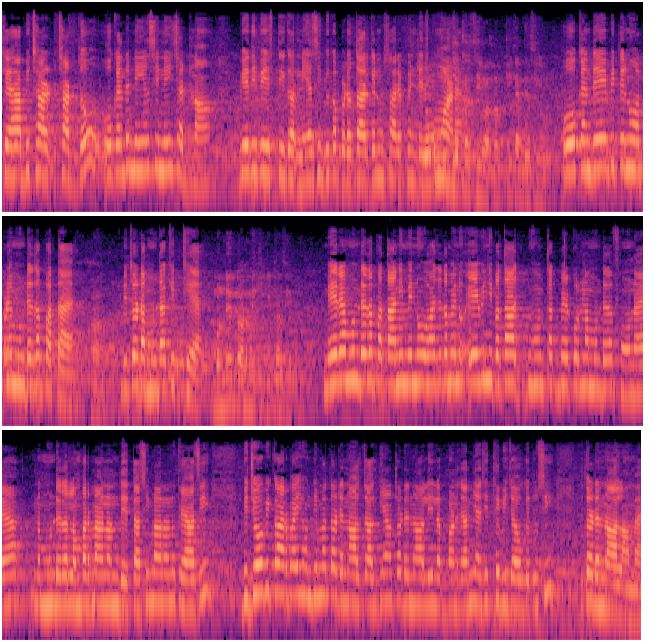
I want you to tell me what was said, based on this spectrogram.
ਕਿਹਾ ਵੀ ਛੱਡ ਛੱਡ ਦੋ, ਉਹ ਕਹਿੰਦੇ ਨਹੀਂ, ਅਸੀਂ ਨਹੀਂ ਛੱਡਣਾ। ਵੀ ਇਹਦੀ ਬੇਇੱਜ਼ਤੀ ਕਰਨੀ ਅਸੀਂ ਵੀ ਕੱਪੜੇ ਉਤਾਰ ਕੇ ਇਹਨੂੰ ਸਾਰੇ ਪਿੰਡ 'ਚ ਕਿਉਂ? ਕੀ ਘੁਮਾਉਣਾ। ਚੱਕਰ ਸੀ ਮਤਲਬ? ਕੀ ਕਹਿੰਦੇ ਸੀ ਉਹ? ਉਹ ਕਹਿੰਦੇ ਵੀ ਤੈਨੂੰ ਆਪਣੇ ਮੁੰਡੇ ਦਾ ਪਤਾ ਹੈ ਹਾਂ। ਵੀ ਤੁਹਾਡਾ ਮੁੰਡਾ ਕਿੱਥੇ ਹੈ। ਮੁੰਡੇ ਨੇ ਤੁਹਾਡੇ ਨੇ ਕੀ ਕੀਤਾ ਸੀ? ਮੇਰੇ ਮੁੰਡੇ ਦਾ ਪਤਾ ਨਹੀਂ ਮੈਨੂੰ ਅਜੇ ਤਾਂ ਮੈਨੂੰ ਇਹ ਵੀ ਨਹੀਂ ਪਤਾ ਹੁਣ ਤੱਕ ਮੇਰੇ ਕੋਲ ਨਾ ਮੁੰਡੇ ਦਾ ਫੋਨ ਆਇਆ ਨਾ ਮੁੰਡੇ ਦਾ ਨੰਬਰ ਮੈਂ ਉਹਨਾਂ ਨੂੰ ਦਿੱਤਾ ਸੀ ਮੈਂ ਉਹਨਾਂ ਨੂੰ ਕਿਹਾ ਸੀ ਵੀ ਜੋ ਵੀ ਕਾਰਵਾਈ ਹੁੰਦੀ ਹੈ ਮੈਂ ਤੁਹਾਡੇ ਨਾਲ ਚੱਲਦੀ ਹਾਂ ਤੁਹਾਡੇ ਨਾਲ ਹੀ ਲੱਭਣ ਜਾਂਦੀ ਹਾਂ ਜਿੱਥੇ ਵੀ ਜਾਓਗੇ ਤੁਸੀਂ ਵੀ ਤੁਹਾਡੇ ਨਾਲ ਆ ਮੈਂ।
